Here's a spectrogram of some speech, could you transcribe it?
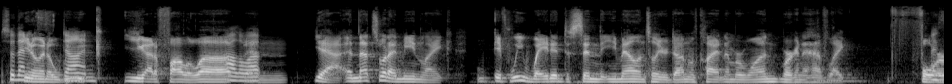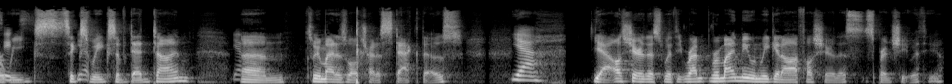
So then you know, in a done. week, you got to follow up. Follow up. and, Yeah, and that's what I mean. Like, if we waited to send the email until you're done with client number one, we're gonna have like four weeks, six Yep. weeks of dead time. Yep. Um, so we might as well try to stack those. Yeah. Yeah, I'll share this with you. Remind me when we get off. I'll share this spreadsheet with you.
